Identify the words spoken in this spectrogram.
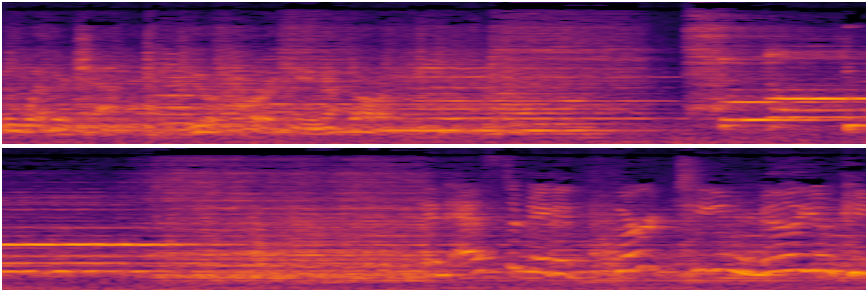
The Weather Channel, your hurricane authority. An estimated 13 million people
